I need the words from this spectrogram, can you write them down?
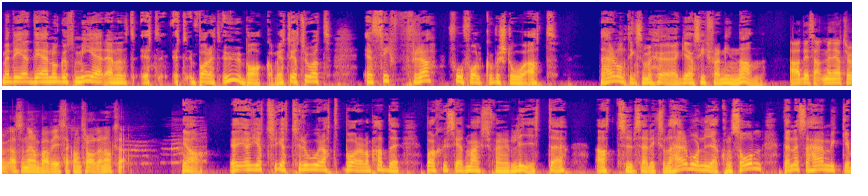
men det, det är något mer än ett, ett, ett, bara ett U bakom. Jag, jag tror att en siffra får folk att förstå att det här är någonting som är högre än siffran innan. Ja det är sant. Men jag tror alltså när de bara visar kontrollen också. Ja. Jag, jag, jag, jag tror att bara de hade bara justerat marknadsföringen lite, att typ så här liksom, det här är vår nya konsol. Den är så här mycket,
